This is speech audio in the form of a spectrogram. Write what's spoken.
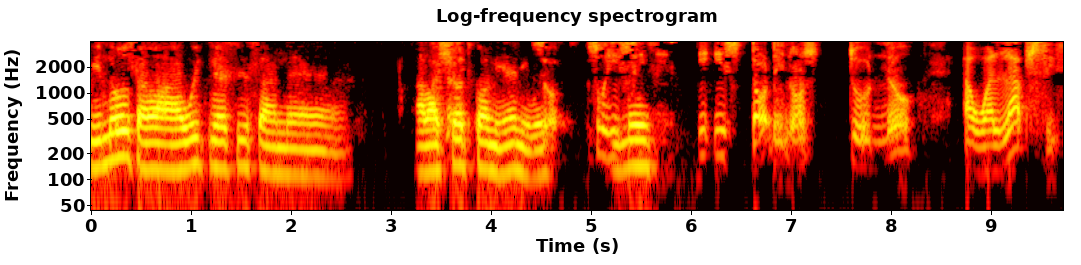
He knows our weaknesses and uh, our shortcomings anyway. So, so he's, he, knows... he is studying us to know our lapses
